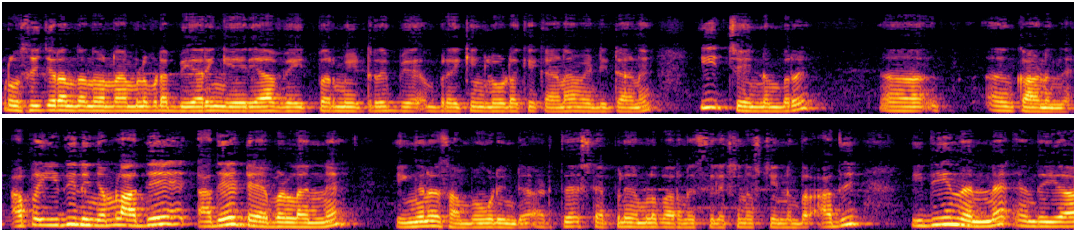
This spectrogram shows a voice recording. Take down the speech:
പ്രൊസീജിയർ എന്താന്ന് പറഞ്ഞാൽ നമ്മളിവിടെ bearing area weight per metre breaking load ഒക്കെ കാണാൻ വേണ്ടിയിട്ടാണ് ഈ ചെയിൻ നമ്പർ കാണുന്നത് അപ്പൊ ഇതിൽ നമ്മൾ അതേ അതേ ടേബിളിൽ തന്നെ ഇങ്ങനെ ഒരു സംഭവം കൂടി ഉണ്ട്. അടുത്ത സ്റ്റെപ്പിൽ നമ്മൾ പറഞ്ഞ സെലക്ഷൻ ഓഫ് ചെയിൻ നമ്പർ അത് ഇതിൽ നിന്ന് തന്നെ എന്ത് ചെയ്യുക?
